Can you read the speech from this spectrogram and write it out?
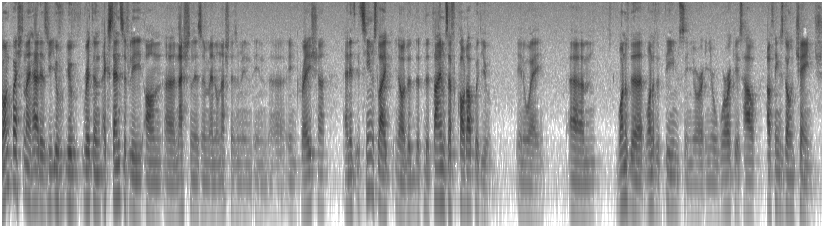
So one question I had is you've, you've written extensively on uh, nationalism and on nationalism in, in, uh, in Croatia, and it, it, seems like you know the, the, the, times have caught up with you in a way. Um, one of the one of the themes in your in your work is how how things don't change.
